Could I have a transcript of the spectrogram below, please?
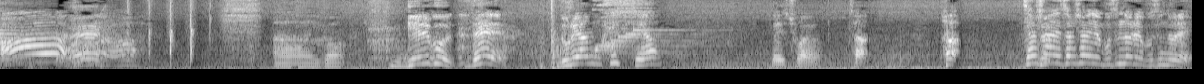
아! 네. 아, 이거. 니엘군, 네! 노래 한 곡 해주세요. 네, 좋아요. 자, 하나, 잠시만요, 잠시만요. 무슨 노래, 무슨 노래?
